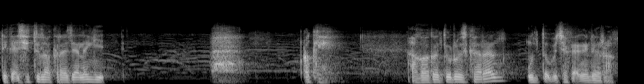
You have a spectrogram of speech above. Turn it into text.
Dekat situlah kerajaan langit. Okey. Aku akan turun sekarang untuk bercakap dengan dia orang.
